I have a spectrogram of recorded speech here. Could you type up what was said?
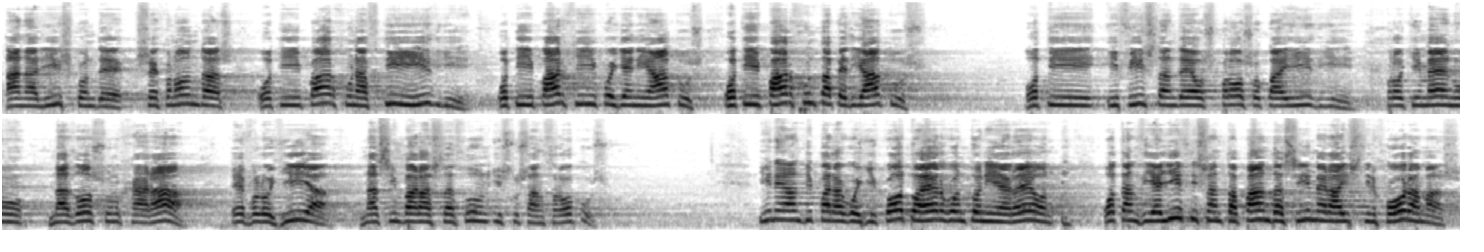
αναλύσκονται ξεχνώντας ότι υπάρχουν αυτοί οι ίδιοι, ότι υπάρχει η οικογένειά τους, ότι υπάρχουν τα παιδιά τους, ότι υφίστανται ως πρόσωπα οι ίδιοι προκειμένου να δώσουν χαρά, ευλογία, να συμπαρασταθούν εις τους ανθρώπους. Είναι αντιπαραγωγικό το έργο των ιερέων όταν διελήθησαν τα πάντα σήμερα εις την χώρα μας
